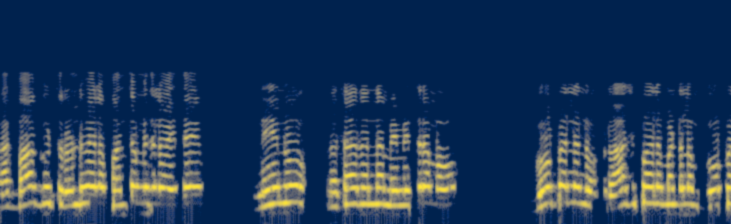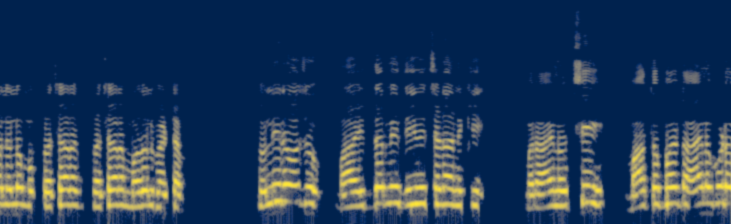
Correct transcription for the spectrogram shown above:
నాకు బాగా గుర్తు రెండు వేల పంతొమ్మిదిలో అయితే నేను ప్రసాద్ అన్న మేమిద్దరము గోపల్లెలో రాజుపాలెం మండలం గోపల్లెలో ప్రచార ప్రచారం మొదలు పెట్టాం. తొలి రోజు మా ఇద్దరిని దీవించడానికి మరి ఆయన వచ్చి మాతో పాటు ఆయన కూడా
